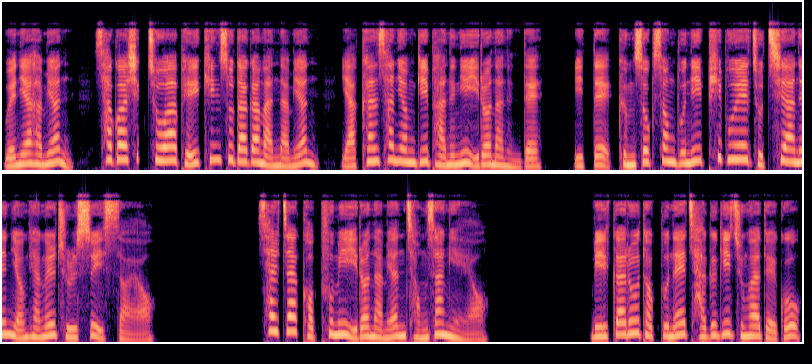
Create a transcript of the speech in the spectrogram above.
왜냐하면 사과 식초와 베이킹소다가 만나면 약한 산염기 반응이 일어나는데 이때 금속 성분이 피부에 좋지 않은 영향을 줄 수 있어요. 살짝 거품이 일어나면 정상이에요. 밀가루 덕분에 자극이 중화되고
